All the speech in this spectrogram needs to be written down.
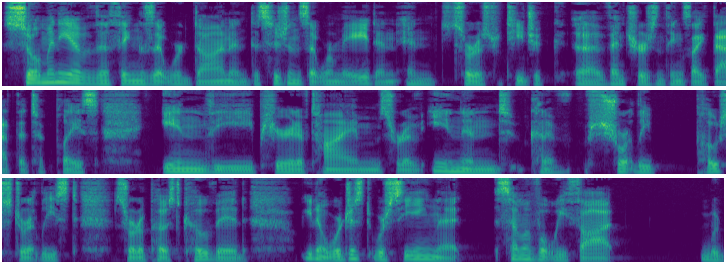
So many of the things that were done and decisions that were made and and sort of strategic uh, Uh, ventures and things like that that took place in the period of time, sort of in and kind of shortly post or at least sort of post COVID, you know, we're just we're seeing that some of what we thought would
